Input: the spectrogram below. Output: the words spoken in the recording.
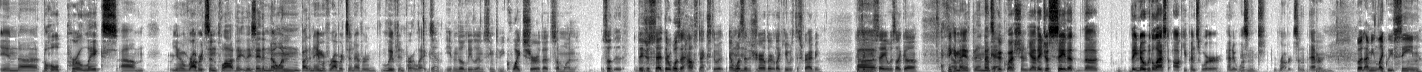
in uh, the whole Pearl Lakes, um, you know, Robertson plot. They, they say that no one by the name of Robertson ever lived in Pearl Lakes. Yeah, even though Leland seemed to be quite sure that someone. So th- they just said there was a house next to it, and was it a trailer like he was describing? Because didn't Uh, he say it was like a? I think it may have been. That's Okay. a good question. Yeah, they just say that the they know who the last occupants were, and it wasn't Robertson ever. But I mean, like we've seen,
